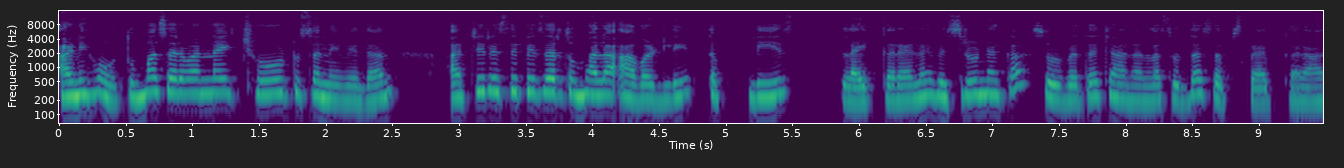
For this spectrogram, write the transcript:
आणि हो, तुम्हा सर्वांना एक छोटूसं निवेदन. आजची रेसिपी जर तुम्हाला आवडली, तर प्लीज लाईक करायला विसरू नका. सोबतच चॅनलला सुद्धा सबस्क्राईब करा.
